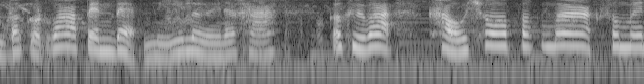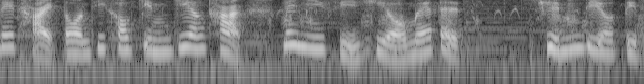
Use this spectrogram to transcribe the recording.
ลปรากฏว่าเป็นแบบนี้เลยนะคะ ก็คือว่าเขาชอบมากๆ ส้มไม่ได้ถ่ายตอนที่เขากินเกลี้ยงถาด ไม่มีสีเขียวแม้แต่ชิ้นเดียวติด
